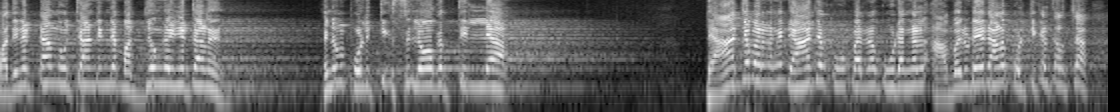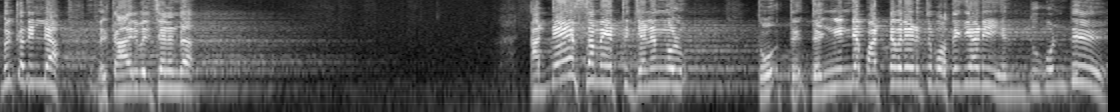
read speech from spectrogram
പതിനെട്ടാം നൂറ്റാണ്ടിന്റെ മദ്യം കഴിഞ്ഞിട്ടാണ്. അതിന് പൊളിറ്റിക്സ് ലോകത്തില്ല. രാജഭരണങ്ങൾ രാജ ഭരണകൂടങ്ങൾ അവരുടേതാണ് പൊളിറ്റിക്കൽ ചർച്ച. ഇവർക്കതില്ല. ഇവർക്ക് ആര് ഭരിച്ചാൽ അതേ സമയത്ത് ജനങ്ങൾ തെങ്ങിന്റെ പട്ടവരെ എടുത്ത് പുറത്തേക്കാടി എന്തുകൊണ്ട്?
